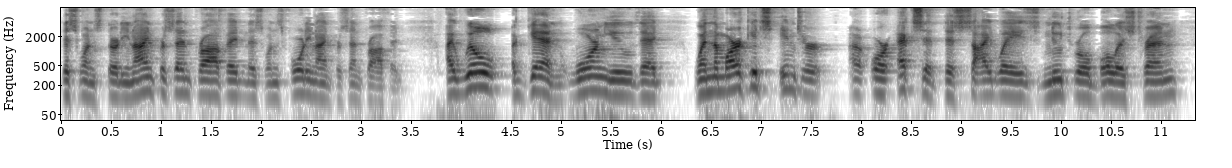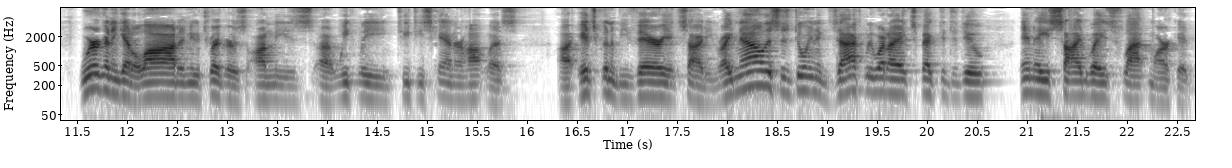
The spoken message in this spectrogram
This one's 39% profit, and this one's 49% profit. I will again warn you that when the markets enter uh, or exit this sideways neutral bullish trend, we're going to get a lot of new triggers on these uh, weekly TT scanner hot lists. Uh, it's going to be very exciting. Right now, this is doing exactly what I expected to do in a sideways flat market.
